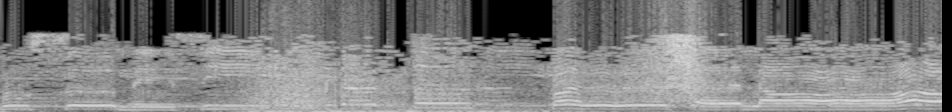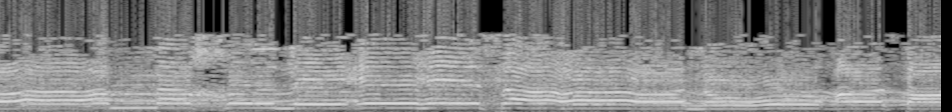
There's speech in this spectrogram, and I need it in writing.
حسن سیرت پر سلام نخل احسان و عطا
